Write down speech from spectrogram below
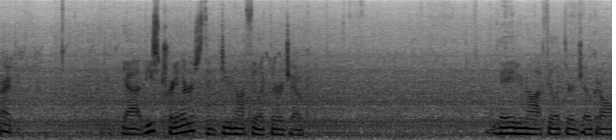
Alright. These trailers, they do not feel like they're a joke. They do not feel like they're a joke at all.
